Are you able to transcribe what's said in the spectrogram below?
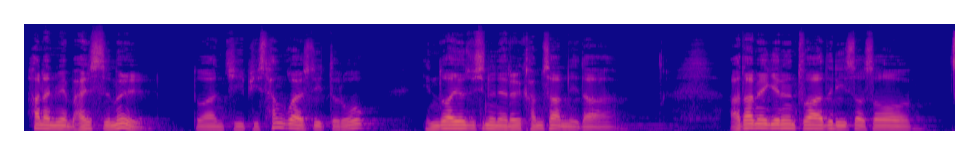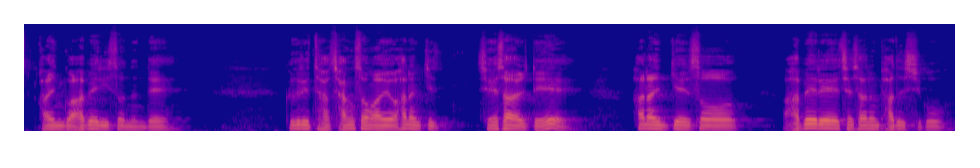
하나님의 말씀을 또한 깊이 상고할 수 있도록 인도하여 주시는 은혜를 감사합니다. 아담에게는 두 아들이 있어서 가인과 아벨이 있었는데 그들이 다 장성하여 하나님께 제사할 때에 하나님께서 아벨의 제사는 받으시고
